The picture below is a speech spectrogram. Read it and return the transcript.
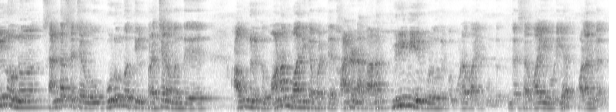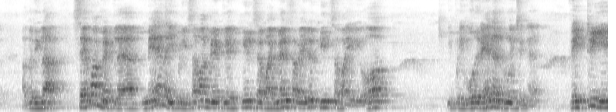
இன்னொன்று சண்டை சச்சரவு குடும்பத்தில் பிரச்சனை வந்து அவங்களுக்கு மனம் பாதிக்கப்பட்டு ஹார்ட் அட்டாக்கால பிரிவு ஏற்படுவதற்கு கூட வாய்ப்பு உண்டு. இந்த செவ்வாயினுடைய பலன்கள். பார்த்தீங்களா செவ்வாய் மேட்ல மேலே இப்படி செவ்வாய் மேட்ல கீழ் செவ்வாய் மேல் செவ்வாயிலையோ கீழ் செவ்வாயிலையோ இப்படி ஒரு ரேகை இருக்குன்னு வச்சுங்க. வெற்றியை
